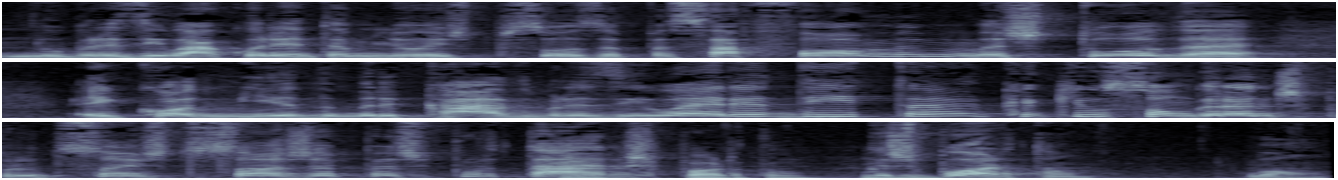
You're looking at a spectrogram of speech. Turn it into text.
No Brasil há 40 milhões de pessoas a passar fome, mas toda a economia de mercado brasileira dita que aquilo são grandes produções de soja para exportar. Que exportam. Que exportam. Bom.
